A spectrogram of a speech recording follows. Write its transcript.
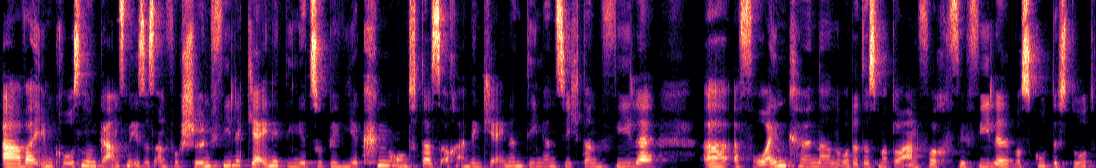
Aber im Großen und Ganzen ist es einfach schön, viele kleine Dinge zu bewirken und dass auch an den kleinen Dingen sich dann viele äh, erfreuen können oder dass man da einfach für viele was Gutes tut.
